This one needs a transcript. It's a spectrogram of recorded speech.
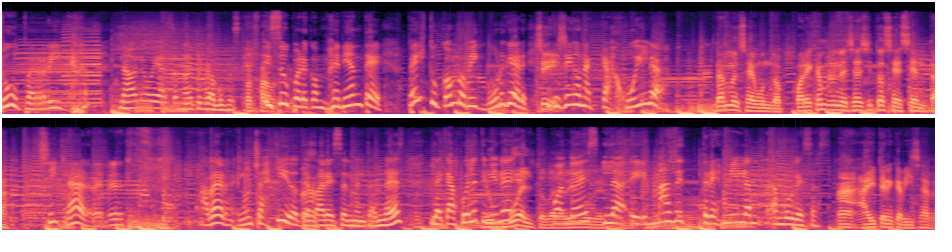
súper rica. No lo voy a hacer, no te preocupes. Por favor. Y súper conveniente. ¿Veis tu combo Big Burger? Sí. Y te llega una cajuela. Dame un segundo. Por ejemplo, necesito 60. Sí, claro. A ver, en un chasquido te aparecen, ¿me entendés? La cajuela te De un viene vuelto para cuando es la, más de 3.000 ham- hamburguesas. Ah, ahí tienen que avisar.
